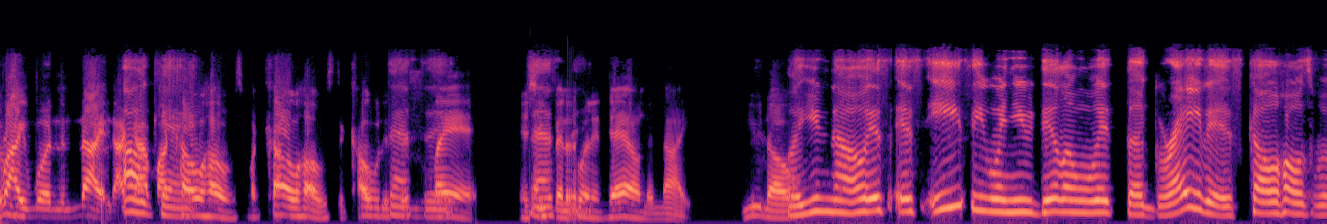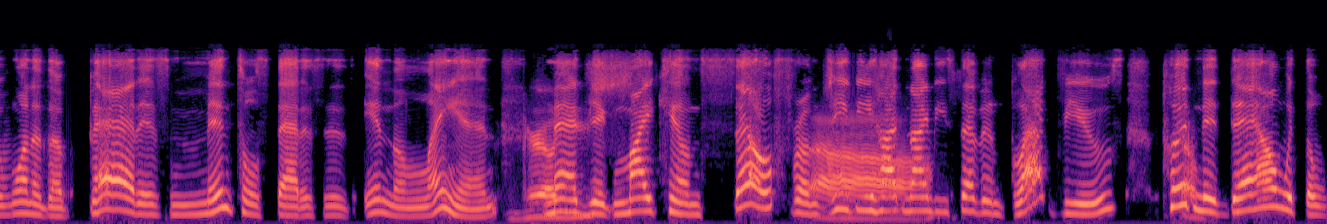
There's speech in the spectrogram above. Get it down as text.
right one tonight. I got my co-host, my co-host, the coldest That's in the land, and she's gonna put it down tonight. You know, Well, you know, it's it's easy when you dealing with the greatest co-host with one of the baddest mental statuses in the land, girl, Magic sh- Mike himself from GB Hot Ah. 97 Black Views, putting it down with the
